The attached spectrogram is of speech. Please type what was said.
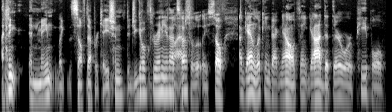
I think and main like the self-deprecation. Did you go through any of that Oh, stuff? Absolutely. So again, looking back now, thank God that there were people.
